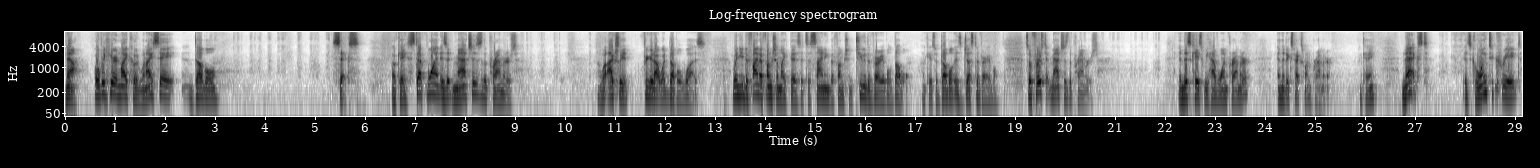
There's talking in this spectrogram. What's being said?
Now, over here in my code, when I say double 6, okay, step 1 is it matches the parameters. Well, actually, it figured out what double was. When you define a function like this, it's assigning the function to the variable double. Okay, so double is just a variable. So first it matches the parameters. In this case, we have one parameter, and it expects one parameter. Okay. Next, it's going to create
